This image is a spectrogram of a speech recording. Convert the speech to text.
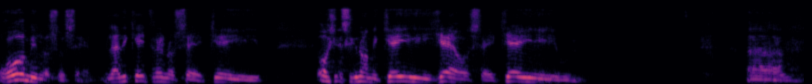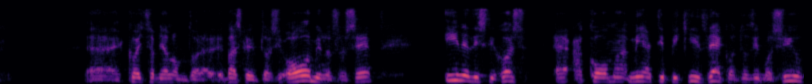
ο Όμιλος ΟΣΕ, δηλαδή και η Τρένοσέ και η, όχι, συγγνώμη, και η ΓΕΟΣΕ και η κόλλησε στο μυαλό μου τώρα, εν πάση περιπτώσει, ο Όμιλος ΟΣΕ είναι δυστυχώς ε, ακόμα μια τυπική δέκο του δημοσίου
